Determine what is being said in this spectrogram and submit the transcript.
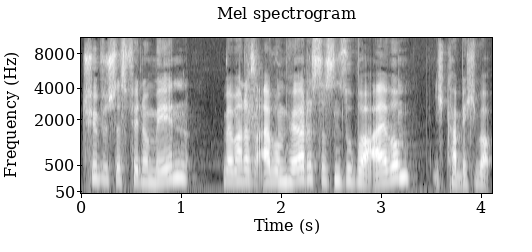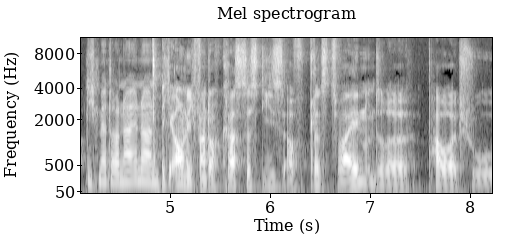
typisches Phänomen. Wenn man das Album hört, ist das ein super Album. Ich kann mich überhaupt nicht mehr dran erinnern. Ich auch nicht. Ich fand auch krass, dass die es auf Platz 2 in unsere Power True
